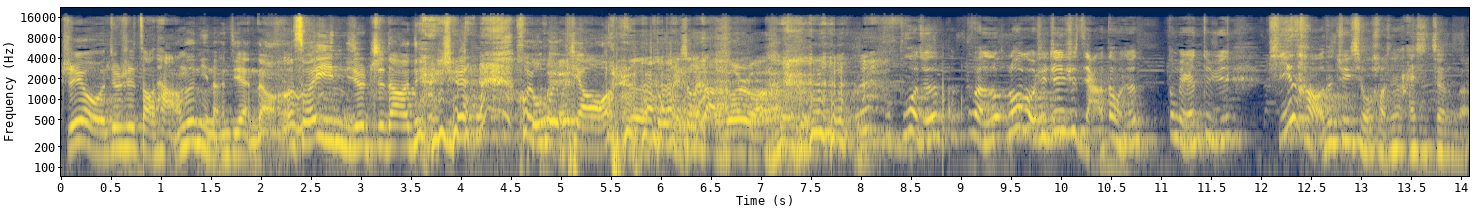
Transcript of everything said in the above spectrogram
只有就是澡堂子你能见到，所以你就知道就是会不会飘。对东北社会大哥是吧？不过我觉得不管 lo- logo 是真是假，但我觉得东北人对于皮草的追求好像还是真的。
